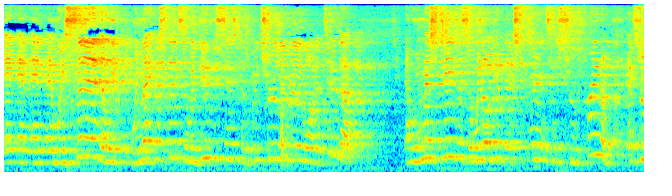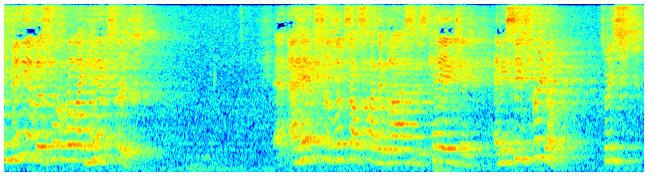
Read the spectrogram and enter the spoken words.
and, and, and, and we sin and we, we make mistakes and we do these things because we truly, really want to do that. And we miss Jesus and we don't get to experience His true freedom. And so many of us, we're, we're like hamsters. A, a hamster looks outside the glass of his cage and, and he sees freedom. So he's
